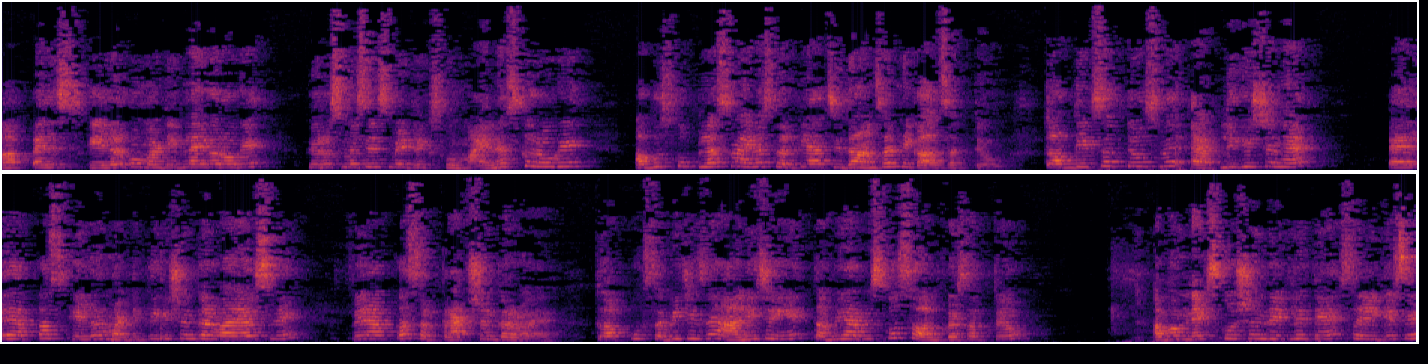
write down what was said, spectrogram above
आप पहले स्केलर को मल्टीप्लाई करोगे, फिर उसमें से इस मैट्रिक्स को माइनस करोगे। अब उसको प्लस माइनस करके आप सीधा आंसर निकाल सकते हो। तो आप देख सकते हो उसमें एप्लीकेशन है। पहले आपका स्केलर मल्टीप्लीकेशन करवाया उसने, फिर आपका सब्ट्रैक्शन करवाया तो आपको सभी चीज़ें आनी चाहिए, तभी आप इसको सॉल्व कर सकते हो। अब हम नेक्स्ट क्वेश्चन देख लेते हैं तरीके से।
